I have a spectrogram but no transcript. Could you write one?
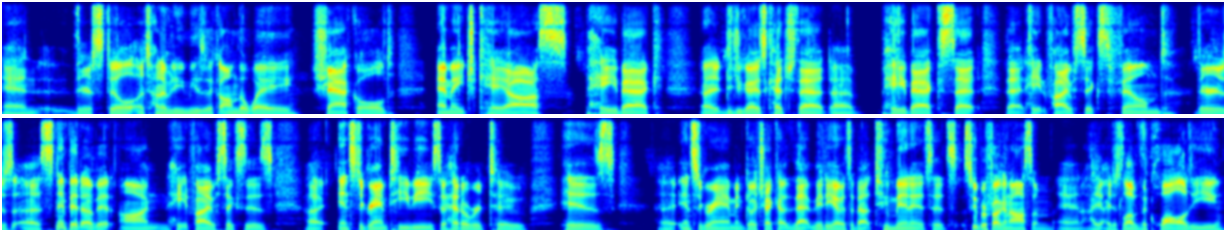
And there's still a ton of new music on the way. Shackled, MH Chaos, Payback. Uh, did you guys catch that uh, Payback set that Hate5six filmed? There's a snippet of it on Hate5six's uh, Instagram TV. So head over to his uh, Instagram and go check out that video. It's about two minutes. It's super fucking awesome. And I, I just love the quality.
